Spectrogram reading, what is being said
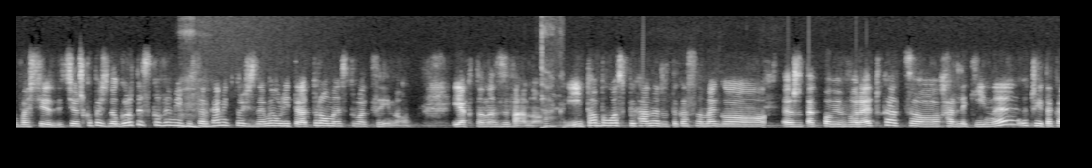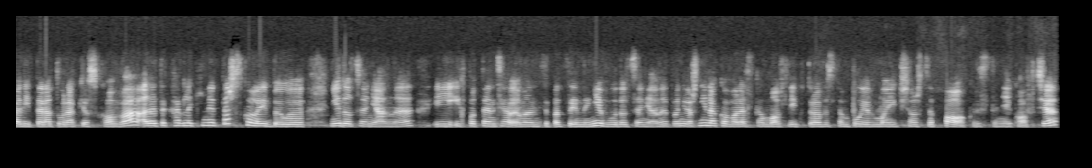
właśnie, ciężko powiedzieć, no groteskowymi -hmm. pisarkami, które się zajmują literaturą menstruacyjną, jak to nazywano. Tak. I to było spychane do tego samego, że tak powiem, woreczka, co harlekiny, czyli taka literatura kioskowa, ale te harlekiny też z kolei były niedoceniane i ich potencjał emancypacyjny nie był doceniany, ponieważ Nina Kowalewska-Motley, która występuje w mojej książce po Krystynie Kowcie,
